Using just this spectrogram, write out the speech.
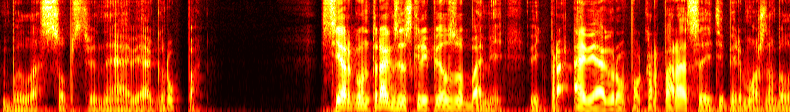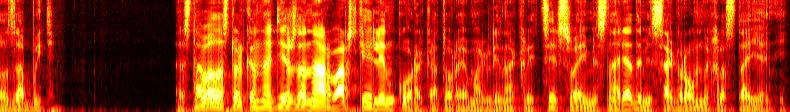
была собственная авиагруппа. Сергунтрак заскрипел зубами, ведь про авиагруппу корпорации теперь можно было забыть. Оставалась только надежда на арварские линкоры, которые могли накрыть цель своими снарядами с огромных расстояний.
